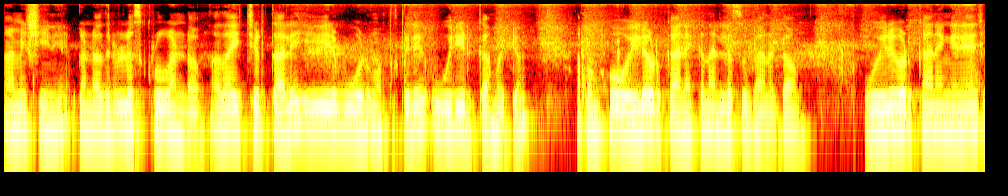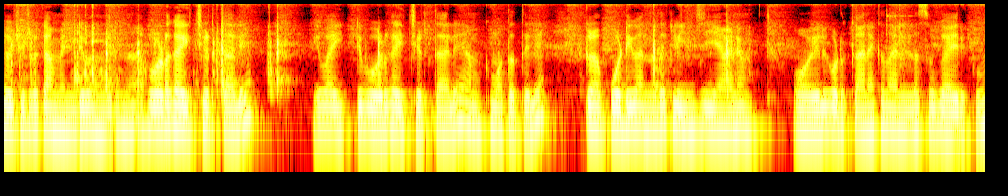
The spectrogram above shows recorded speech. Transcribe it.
ആ മെഷീൻ കണ്ടോ? അതിനുള്ള സ്ക്രൂ കണ്ടോ? അത് അയച്ചെടുത്താൽ ഈ ഒരു ബോർഡ് മൊത്തത്തിൽ ഊരി എടുക്കാൻ പറ്റും. അപ്പം ഓയിൽ കൊടുക്കാനൊക്കെ നല്ല സുഖമാണ് കേട്ടോ ഓയിൽ കൊടുക്കാൻ എങ്ങനെയാണെന്ന് ചോദിച്ചിട്ടൊരു കമന്റ് വന്നിരുന്നു. അപ്പോൾ ഇവിടെ കഴിച്ചെടുത്താൽ ഈ വൈറ്റ് ബോർഡ് കഴിച്ചെടുത്താൽ നമുക്ക് മൊത്തത്തിൽ പൊടി വന്നത് ക്ലീൻ ചെയ്യാനും ഓയിൽ കൊടുക്കാനൊക്കെ നല്ല സുഖമായിരിക്കും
